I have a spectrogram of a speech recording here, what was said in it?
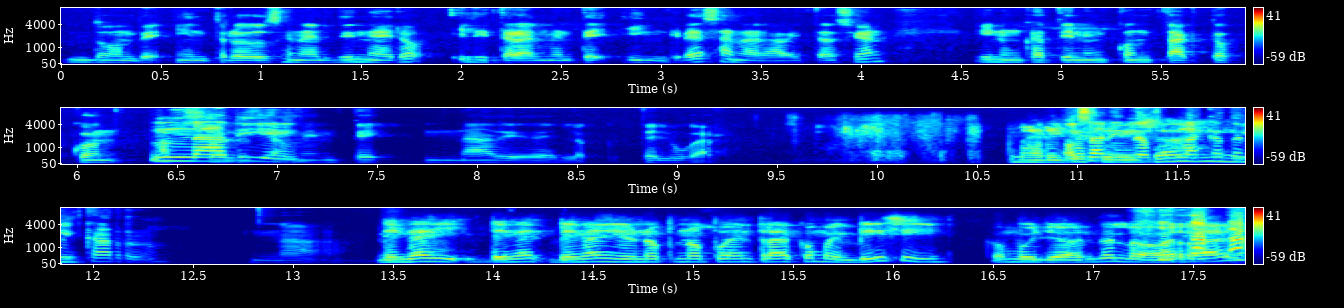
donde introducen el dinero y literalmente ingresan a la habitación y nunca tienen contacto con Nadie. absolutamente nadie del, del lugar. Marica, O sea, ni las placas del carro. Nada. Venga y, venga, vengan y uno no puede entrar como en bici, como llevando en la barra.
